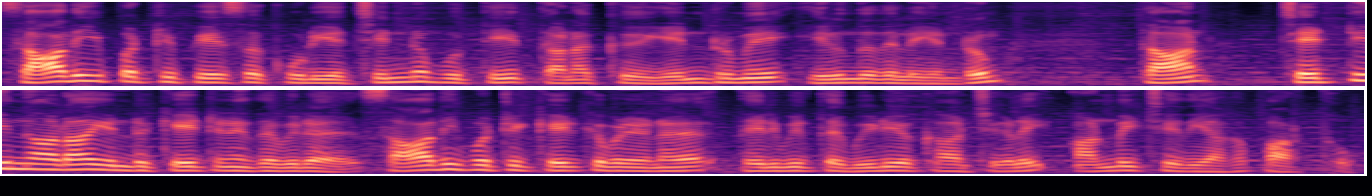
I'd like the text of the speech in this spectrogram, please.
சாதி பற்றி பேசக்கூடிய சின்ன புத்தி தனக்கு என்றுமே இருந்ததில்லை என்றும் தான் செட்டிநாடா என்று கேட்டனே தவிர சாதி பற்றி கேட்கவில்லை என தெரிவித்த வீடியோ காட்சிகளை அண்மை செய்தியாக பார்த்தோம்.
